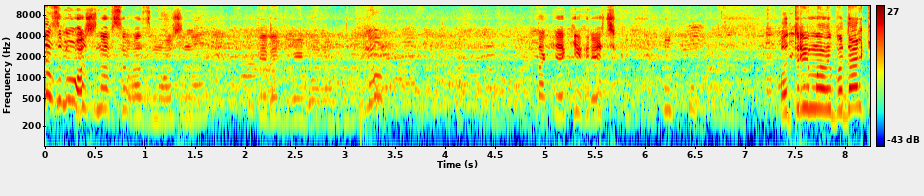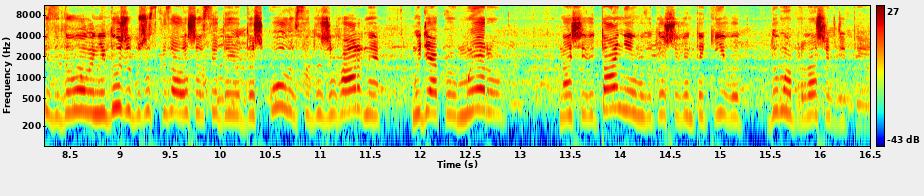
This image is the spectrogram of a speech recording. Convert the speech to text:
Возможно, все возможно перед вибором. Ну, так як і гречка. Отримали подарки, задоволені дуже, бо що сказали, що все дають до школи, все дуже гарне. Ми дякуємо меру, наші вітання йому за те, що він такий от, думає про наших дітей.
